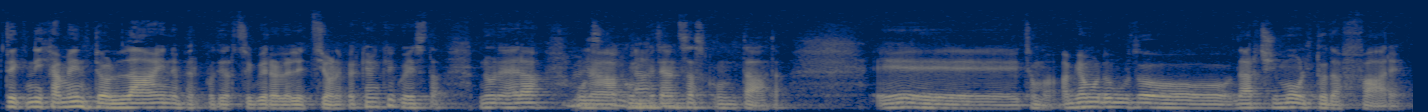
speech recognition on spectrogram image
tecnicamente online per poter seguire le lezioni, perché anche questa non era una competenza scontata. E insomma abbiamo dovuto darci molto da fare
